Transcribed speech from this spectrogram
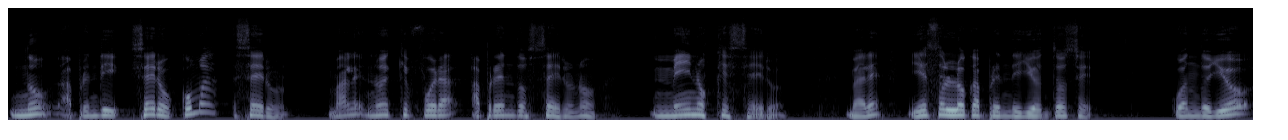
no, aprendí 0,0, ¿vale? No es que fuera aprendo cero, no, menos que cero, ¿vale? Y eso es lo que aprendí yo. Entonces, cuando yo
